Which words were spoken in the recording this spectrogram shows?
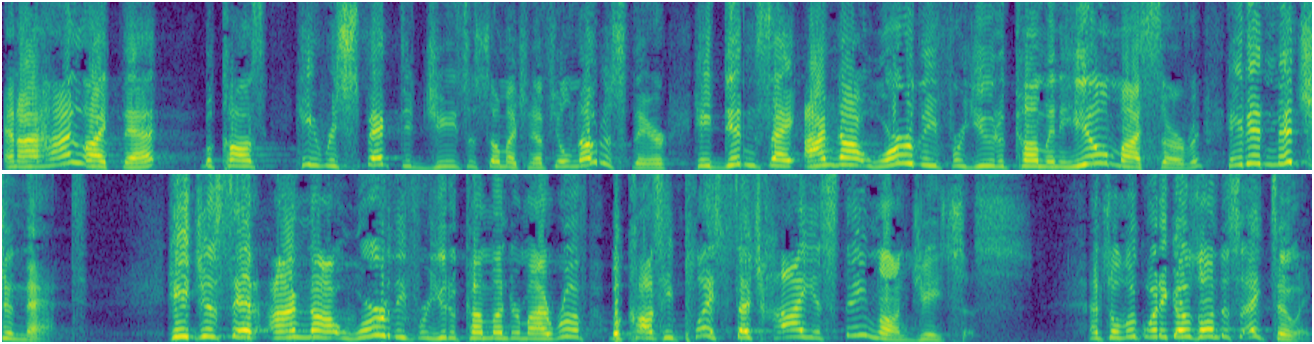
And I highlight that because he respected Jesus so much. Now, if you'll notice there, he didn't say, I'm not worthy for you to come and heal my servant. He didn't mention that. He just said, I'm not worthy for you to come under my roof because he placed such high esteem on Jesus. And so look what he goes on to say to him.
